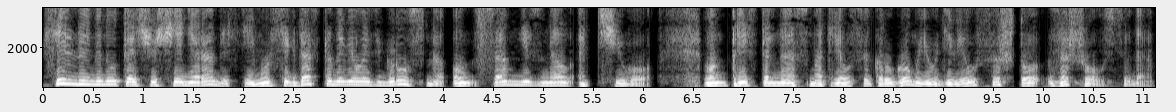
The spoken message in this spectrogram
Сильные минуты ощущения радости ему всегда становилось грустно, он сам не знал от чего. Он пристально осмотрелся кругом и удивился, что зашел сюда.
